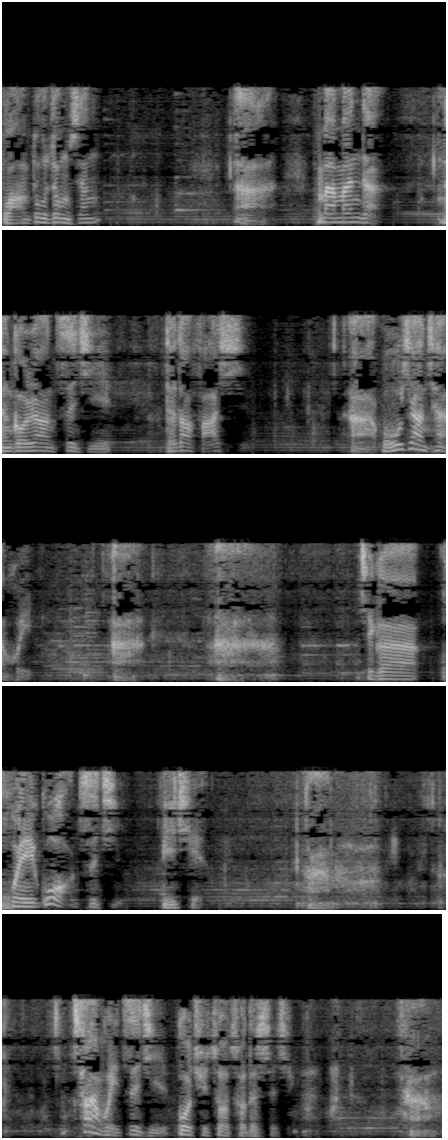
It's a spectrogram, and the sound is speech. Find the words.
广度众生啊，慢慢的能够让自己得到法喜啊，无相忏悔啊啊，这个。悔过自己一切啊，忏悔自己过去做错的事情啊，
